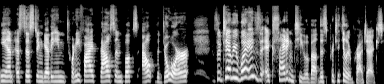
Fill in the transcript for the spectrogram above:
and assist in getting 25,000 books out the door. So, Tami, what is exciting to you about this particular project?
